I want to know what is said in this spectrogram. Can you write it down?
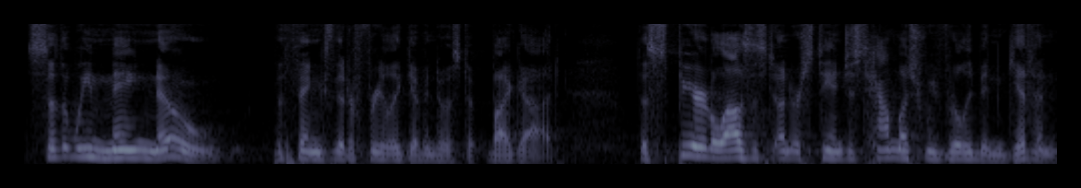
so that we may know the things that are freely given to us by God. The Spirit allows us to understand just how much we've really been given.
